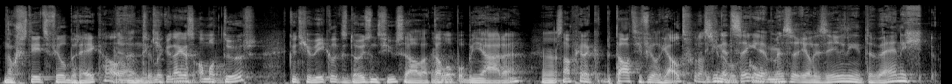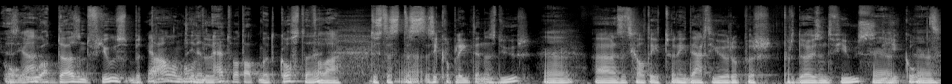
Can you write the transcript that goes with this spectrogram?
nog steeds veel bereik halen, ik. Je kunt als amateur kun je wekelijks duizend views halen. Tel op op een jaar. Hè. Snap je? Daar betaalt je veel geld voor. Als ik je net zeggen, mensen realiseren dingen te weinig. Dus wat duizend views betalend in een ad, wat dat moet kosten. Hè. Voilà. Dus dat is, zeker op LinkedIn, dat is duur. Uh, dan zit je al tegen 20, 30 euro per, per duizend views die je koopt.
